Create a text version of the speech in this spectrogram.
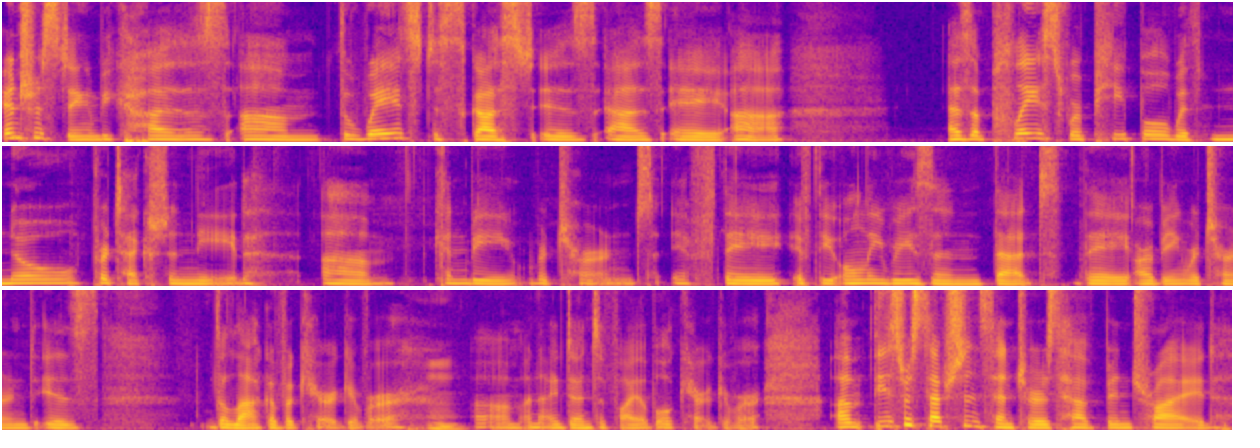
interesting because um, the way it's discussed is as a uh, as a place where people with no protection need um, can be returned if they if the only reason that they are being returned is the lack of a caregiver, um, an identifiable caregiver. Um, these reception centers have been tried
